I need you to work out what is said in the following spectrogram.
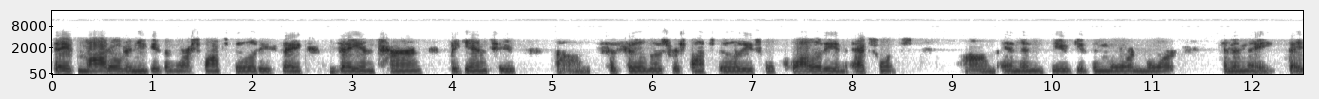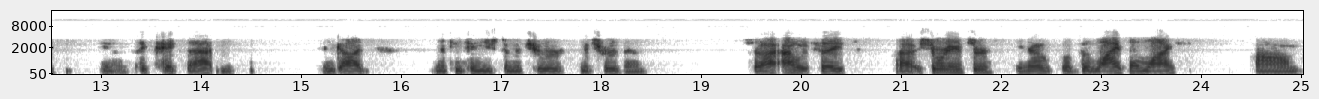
they've modeled and you give them the responsibilities, they, they in turn begin to um, fulfill those responsibilities with quality and excellence. Um, and then you give them more and more, and then they they you know they take that and and God you know, continues to mature mature them. So I, I would say, uh, short answer, you know, the life on life, um,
